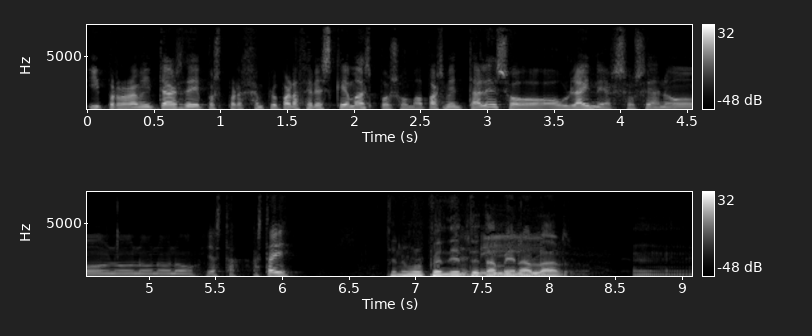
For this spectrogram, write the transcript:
Y programitas de, pues, por ejemplo, para hacer esquemas, pues, o mapas mentales o outliners. O sea, no, no, no, no, no. Ya está. Hasta ahí. Tenemos pendiente mi- también hablar eh,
